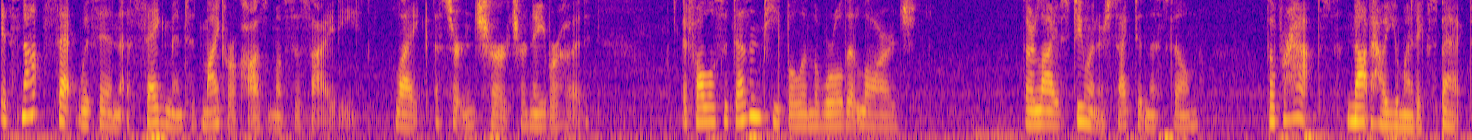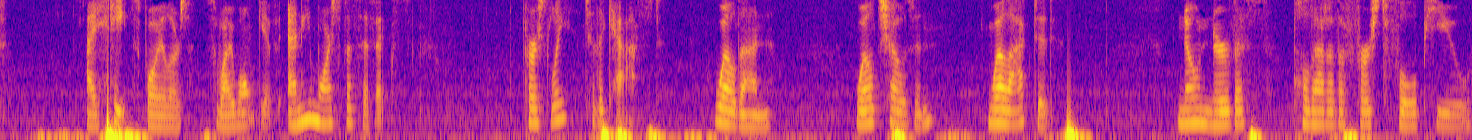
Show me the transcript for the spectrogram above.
It's not set within a segmented microcosm of society, like a certain church or neighborhood. It follows a dozen people in the world at large. Their lives do intersect in this film, though perhaps not how you might expect. I hate spoilers, so I won't give any more specifics. Firstly, to the cast. Well done. Well chosen. Well acted. No nervous, pulled out of the first full pew,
